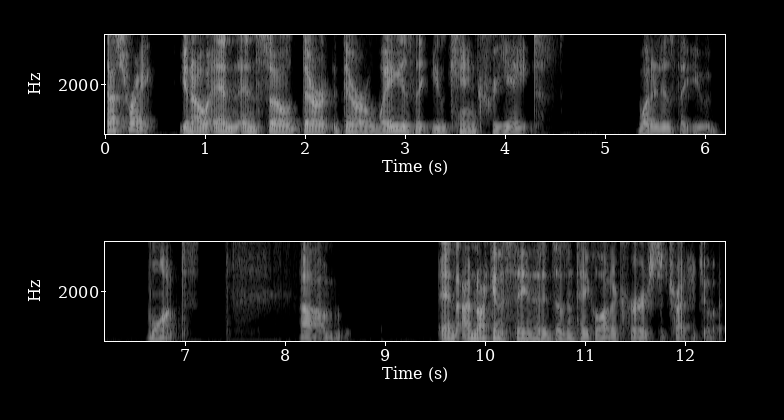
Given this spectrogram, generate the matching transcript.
That's right. You know, and and so there there are ways that you can create what it is that you want. Um, and I'm not going to say that it doesn't take a lot of courage to try to do it.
